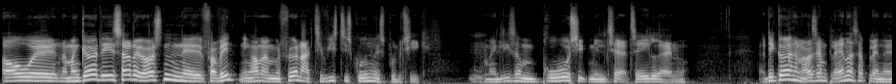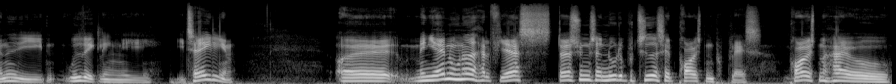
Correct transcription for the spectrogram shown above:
Og øh, når man gør det, så er der jo også en øh, forventning om, at man fører en aktivistisk udenrigspolitik. Mm. Man ligesom bruger sit militær til et eller andet. Og det gør han også. Han blander sig blandt andet i udviklingen i Italien. Øh, men i 1870, der synes jeg nu er det på tide at sætte Preussen på plads. Preussen har jo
